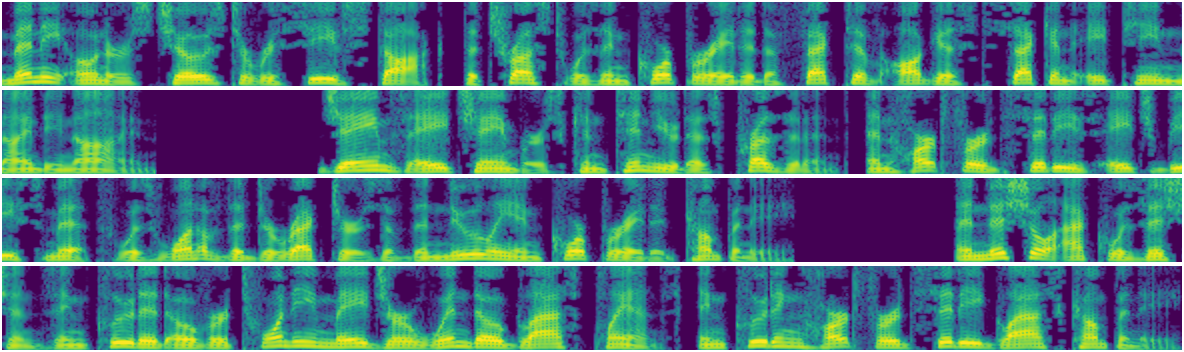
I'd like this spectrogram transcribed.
Many owners chose to receive stock. The trust was incorporated effective August 2, 1899. James A. Chambers continued as president, and Hartford City's H. B. Smith was one of the directors of the newly incorporated company. Initial acquisitions included over 20 major window glass plants, including Hartford City Glass Company.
